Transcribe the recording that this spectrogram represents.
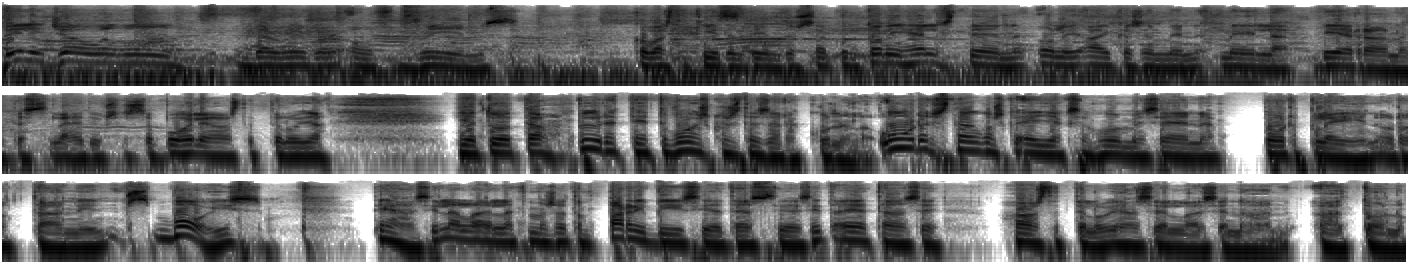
Billy Joel, The River of Dreams. Kovasti kiiteltiin tuossa, kun Tomi Helsteen oli aikaisemmin meillä vieraana tässä lähetyksessä puhelinhaastattelu. Ja, ja tuota, pyydettiin, että voisiko sitä saada kuunnella uudestaan, koska ei jaksa huomiseen Podplayhin odottaa, niin vois. Tehdään sillä lailla, että mä soitan pari biisiä tässä ja sitten ajetaan se haastattelu ihan sellaisenaan äh, ton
